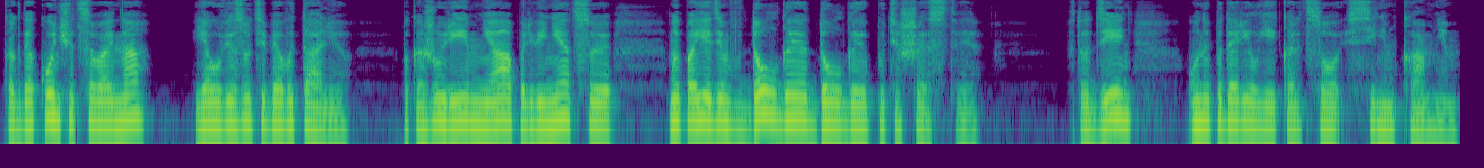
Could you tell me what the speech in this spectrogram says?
«Когда кончится война, я увезу тебя в Италию. Покажу Рим, Неаполь, Венецию. Мы поедем в долгое-долгое путешествие. В тот день он и подарил ей кольцо с синим камнем.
